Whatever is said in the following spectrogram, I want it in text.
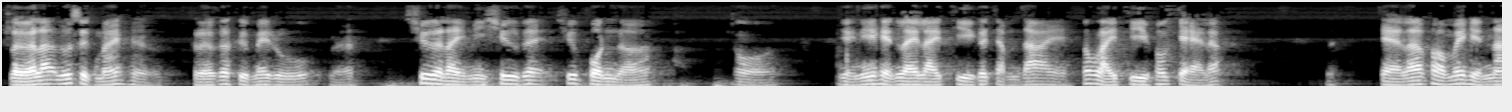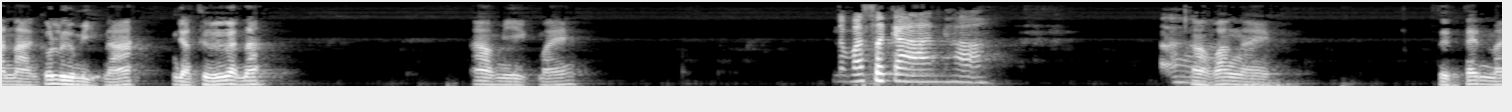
เผลอแล้วรู้สึกไหมเผลอก็คือไม่รู้นะชื่ออะไรมีชื่อด้วย ชื่อพลเหรออ๋ออย่างนี้เห็นหลาย ๆ ทีก็จำได้ ต้องหลายทีเพราะแก่แล้ว แก่แล้วพอไม่เห็นนาน ๆ ก็ลืมอีกนะ อย่าถือกันนะอ้าวมีอีกไหมนมัสการค่ะอ้าวว่าไง ตื่นเต้นไหม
